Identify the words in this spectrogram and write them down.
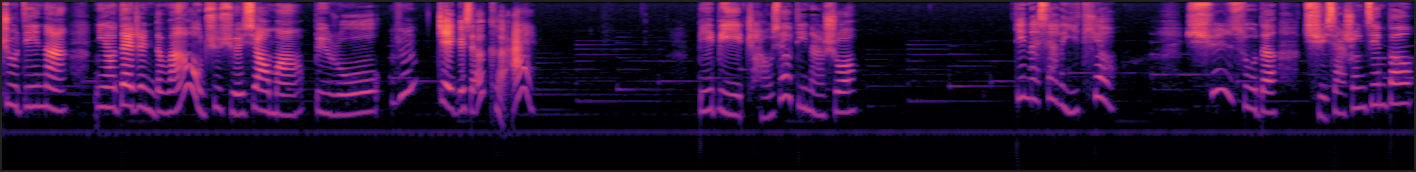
住，蒂娜！你要带着你的玩偶去学校吗？比如，哼，这个小可爱。比比嘲笑蒂娜说。蒂娜吓了一跳，迅速的取下双肩包，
